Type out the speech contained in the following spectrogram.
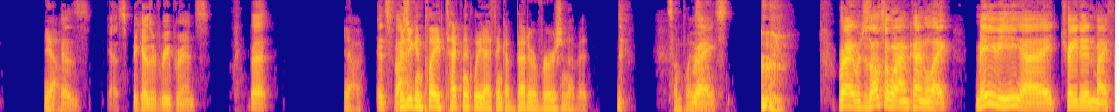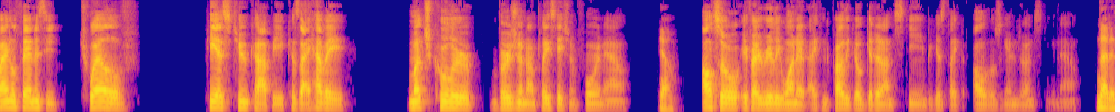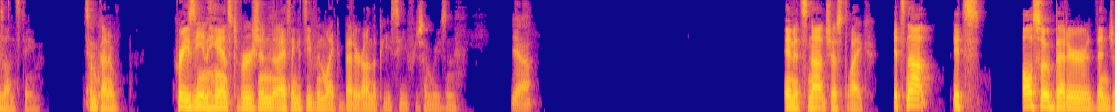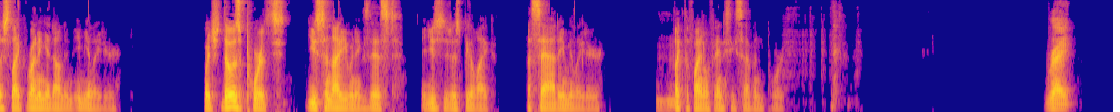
Yeah, because yes, because of reprints. But yeah, it's fine. because you can play technically, I think, a better version of it someplace Right. else. Right, which is also why I'm kind of like maybe I trade in my Final Fantasy 12 PS2 copy because I have a much cooler version on PlayStation 4 now. Yeah. Also, if I really want it, I can probably go get it on Steam because like all of those games are on Steam now. And that is on Steam. Some kind of crazy enhanced version, and I think it's even like better on the PC for some reason. Yeah. And it's not just like it's not it's also better than just like running it on an emulator. Which those ports used to not even exist. It used to just be like a sad emulator, Mhm. like the Final Fantasy VII port. right.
